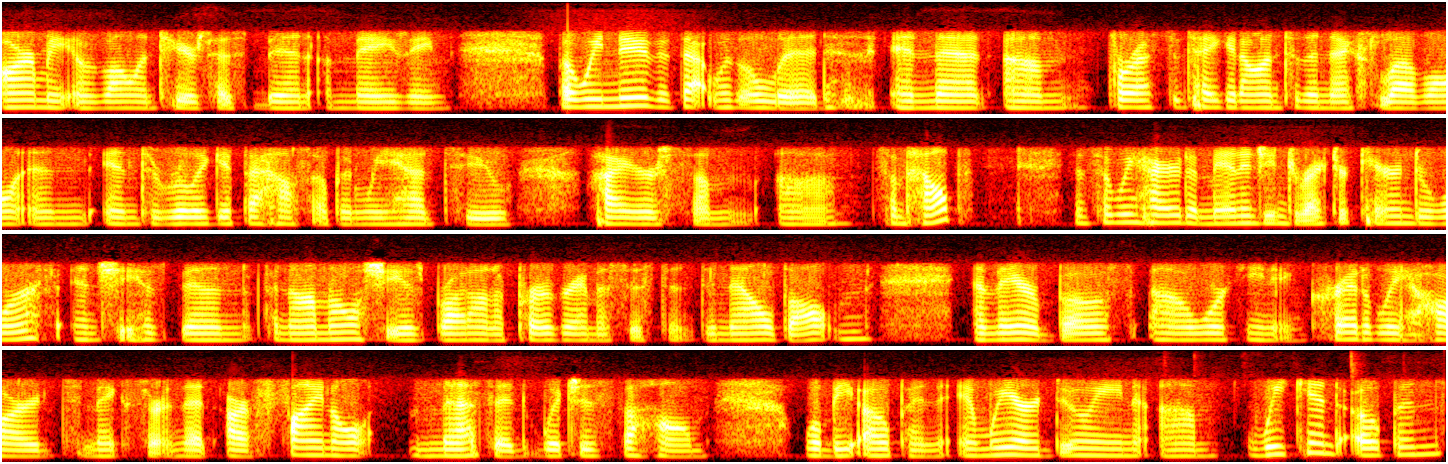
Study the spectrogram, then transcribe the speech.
army of volunteers has been amazing. But we knew that that was a lid, and that um, for us to take it on to the next level and and to really get the house open, we had to hire some uh, some help. And so we hired a managing director, Karen DeWorth, and she has been phenomenal. She has brought on a program assistant, Danelle Dalton, and they are both uh, working incredibly hard to make certain that our final method, which is the home, will be open. And we are doing um, weekend opens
